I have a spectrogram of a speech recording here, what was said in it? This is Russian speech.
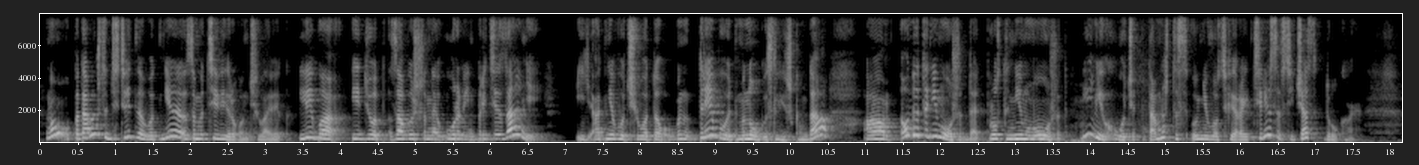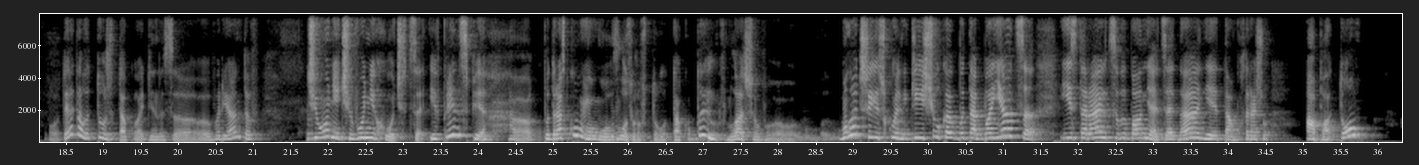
Ну, потому что действительно вот не замотивирован человек. Либо идет завышенный уровень притязаний, и от него чего-то требует много слишком, да, а он это не может дать, просто не может и не хочет, потому что у него сфера интересов сейчас другая. Вот это вот тоже такой один из э, вариантов, чего ничего не хочется. И, в принципе, э, к подростковому возрасту, вот так вот, да и младшего, младшие школьники еще как бы так боятся и стараются выполнять задания, там хорошо. А потом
